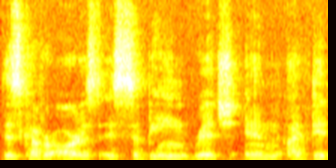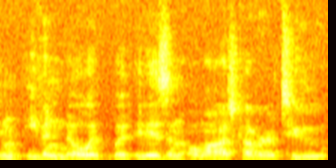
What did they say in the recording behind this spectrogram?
This cover artist is Sabine Rich and I didn't even know it but it is an homage cover to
